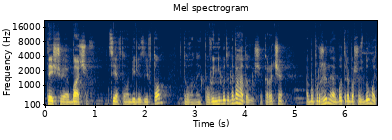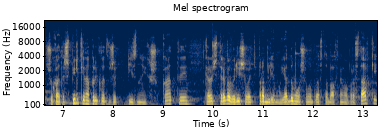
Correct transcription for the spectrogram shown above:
те, що я бачив, ці автомобілі з ліфтом, то вони повинні бути набагато вище. Коротше, або пружини, або треба щось думати, шукати шпільки, наприклад, вже пізно їх шукати. Коротше, треба вирішувати проблему. Я думав, що ми просто бахнемо проставки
